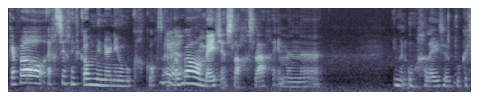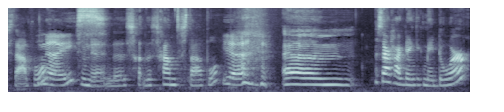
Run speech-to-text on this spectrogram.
Ik heb wel echt significant minder nieuwe boeken gekocht. En Ja. ook wel een beetje een slag geslagen in mijn, eh, in mijn ongelezen boekenstapel. Nice. De, de, scha- de schaamtestapel. Ja. Ehm, dus daar ga ik denk ik mee door.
